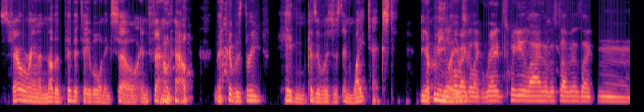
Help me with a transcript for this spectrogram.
Cheryl ran another pivot table in Excel and found out that it was three hidden because it was just in white text. You know what I mean? The Like, whole was- record, like red squiggly lines on the stuff, and it's like, hmm.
